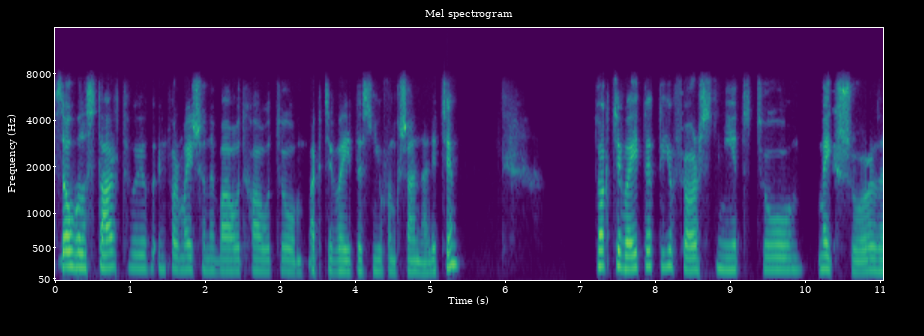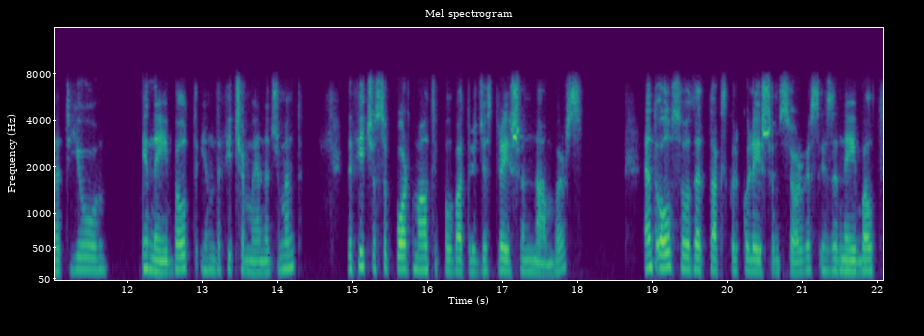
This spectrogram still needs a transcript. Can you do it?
So we'll start with information about how to activate this new functionality. To activate it, you first need to make sure that you enabled in the feature management the feature support multiple VAT registration numbers and also that tax calculation service is enabled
